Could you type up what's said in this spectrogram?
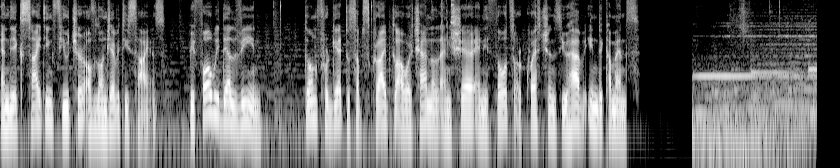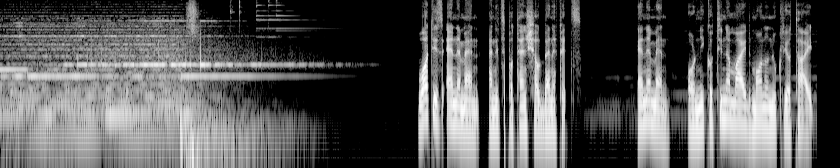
and the exciting future of longevity science. Before we delve in, don't forget to subscribe to our channel and share any thoughts or questions you have in the comments. What is NMN and its potential benefits? NMN, or nicotinamide mononucleotide,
